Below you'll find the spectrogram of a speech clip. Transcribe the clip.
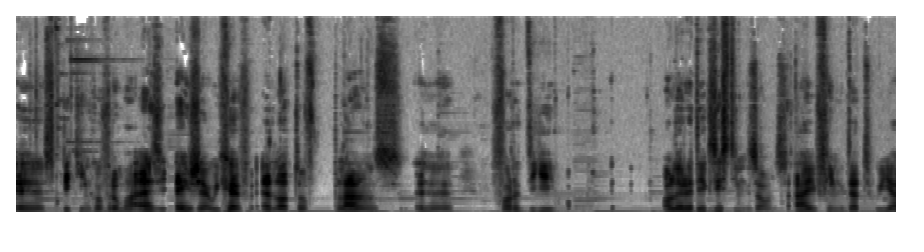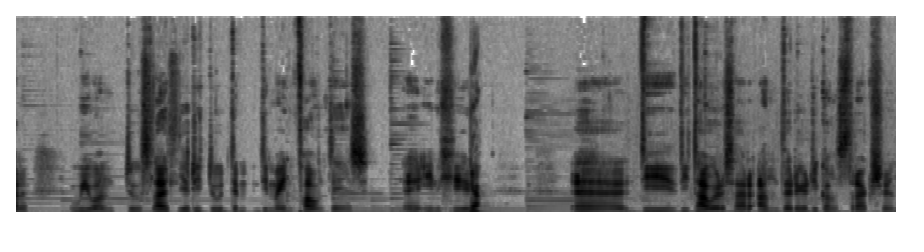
uh, speaking of Roma Asi- Asia, we have a lot of plans uh, for the already existing zones. I think that we are we want to slightly redo the, the main fountains uh, in here. Yeah. Uh, the the towers are under reconstruction,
